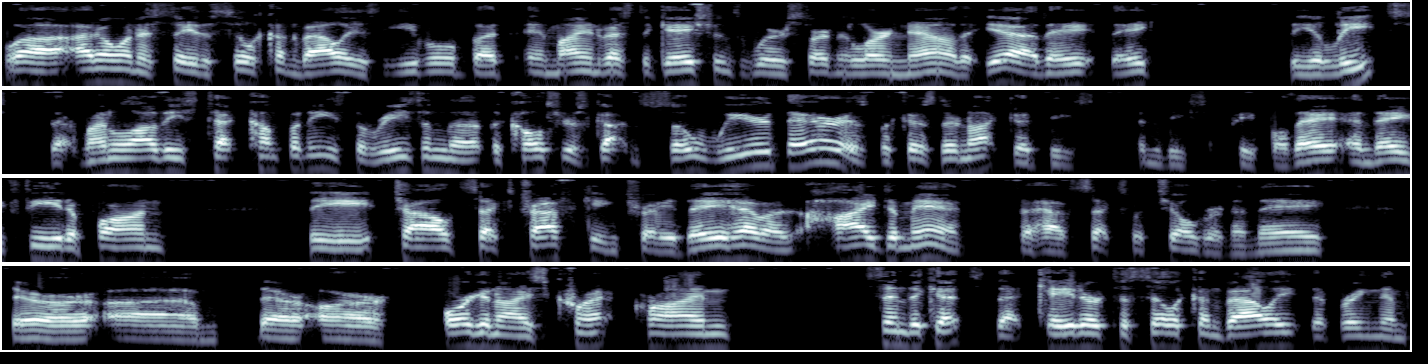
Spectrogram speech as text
well, I don't want to say the Silicon Valley is evil, but in my investigations, we're starting to learn now that yeah, they they the elites that run a lot of these tech companies, the reason the, the culture has gotten so weird there is because they're not good, decent, and decent people. They and they feed upon the child sex trafficking trade. They have a high demand to have sex with children, and they there are um, there are organized cr- crime syndicates that cater to Silicon Valley that bring them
